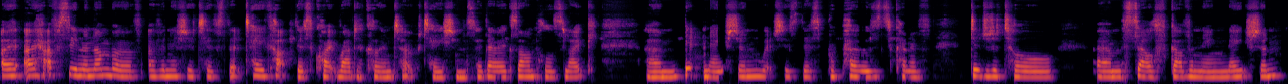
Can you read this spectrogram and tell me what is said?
I, I, have seen a number of, of, initiatives that take up this quite radical interpretation. So there are examples like um, BitNation, which is this proposed kind of digital um, self governing nation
